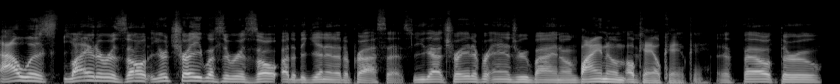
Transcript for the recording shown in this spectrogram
I was. Like the result, your trade was the result of the beginning of the process. You got traded for Andrew Bynum. Buying them. Okay, okay, okay. It fell through.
